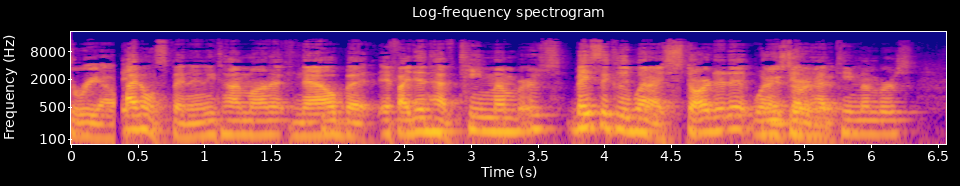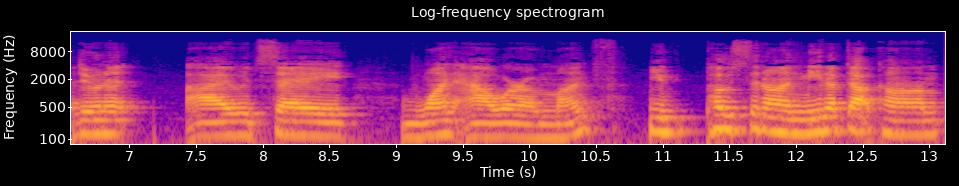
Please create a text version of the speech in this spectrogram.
three hours? I don't spend any time on it now, but if I didn't have team members, basically when I started it, when When I didn't have it. team members doing it, I would say one hour a month. You post it on meetup.com,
